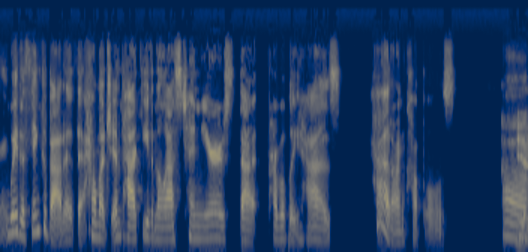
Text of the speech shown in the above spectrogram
way to think about it. That how much impact even the last ten years that probably has had on couples. Um, yeah.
